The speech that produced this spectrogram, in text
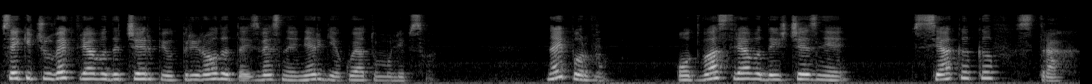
Всеки човек трябва да черпи от природата известна енергия, която му липсва. Най-първо, от вас трябва да изчезне всякакъв страх.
